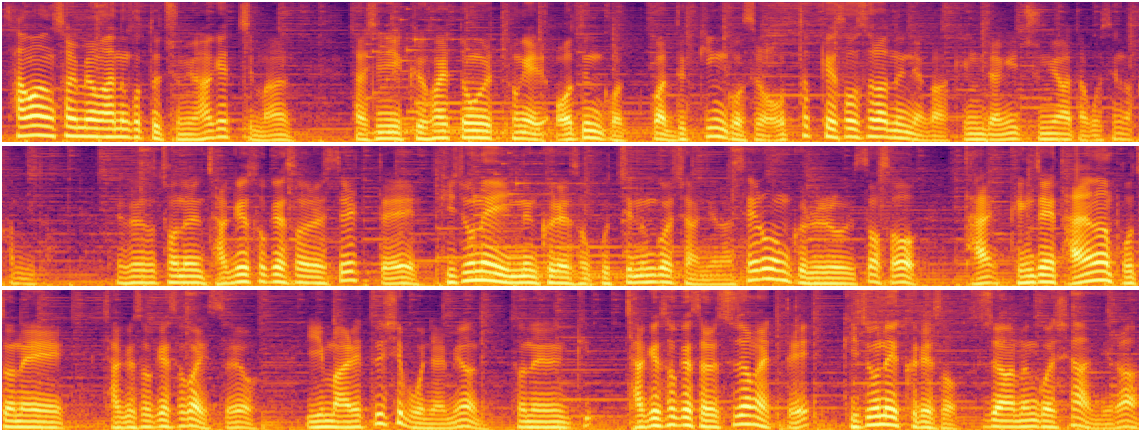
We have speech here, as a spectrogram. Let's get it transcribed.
상황 설명하는 것도 중요하겠지만 자신이 그 활동을 통해 얻은 것과 느낀 것을 어떻게 서술하느냐가 굉장히 중요하다고 생각합니다. 네, 그래서 저는 자기소개서를 쓸 때 기존에 있는 글에서 고치는 것이 아니라 새로운 글을 써서 다- 굉장히 다양한 버전의 자기소개서가 있어요. 이 말의 뜻이 뭐냐면 저는 기- 자기소개서를 수정할 때 기존의 글에서 수정하는 것이 아니라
